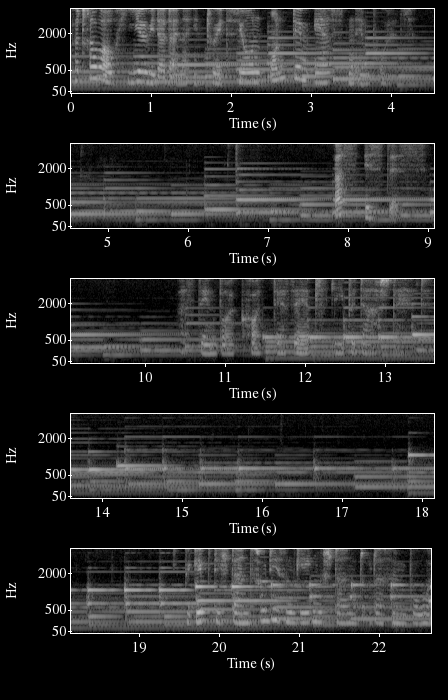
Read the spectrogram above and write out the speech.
Vertraue auch hier wieder deiner Intuition und dem ersten Impuls. Was ist es, den Boykott der Selbstliebe darstellt. Begib dich dann zu diesem Gegenstand oder Symbol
